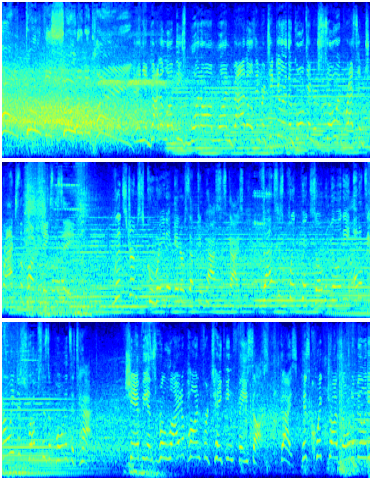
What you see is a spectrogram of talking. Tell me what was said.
Oh, beautiful save of the play! And you gotta love these one-on-one battles. In particular, the goaltender so aggressive, tracks the puck and makes the save. Lidstrom's great at intercepting passes, guys. That's his quick pick zone ability, and it's how he disrupts his opponent's attack. Champions relied upon for taking faceoffs. Guys, his quick draw zone ability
